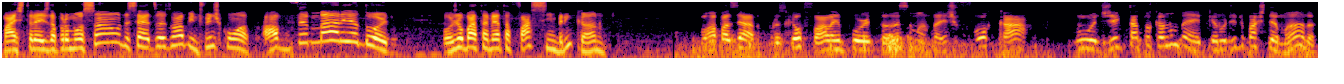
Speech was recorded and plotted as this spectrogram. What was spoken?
Mais 3 da promoção, 17, 18, 19, 20, 20 conto. Ave Maria, doido. Hoje eu bato a meta facinho, brincando. Bom, rapaziada, por isso que eu falo a importância, mano, da gente focar no dia que tá tocando bem. Porque no dia de baixa demanda,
